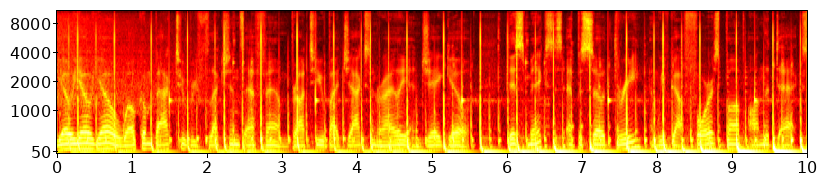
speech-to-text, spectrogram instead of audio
Yo, yo, yo, welcome back to Reflections FM, brought to you by Jackson Riley and Jay Gill. This mix is episode three, and we've got Forest Bump on the decks.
